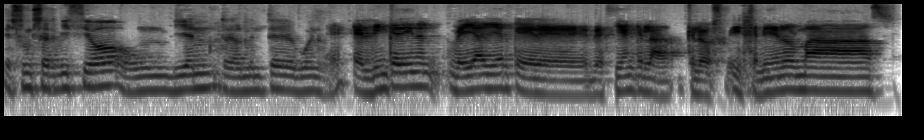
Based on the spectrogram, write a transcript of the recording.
es un servicio o un bien realmente bueno. Eh, el LinkedIn veía ayer que decían que, la, que los ingenieros más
